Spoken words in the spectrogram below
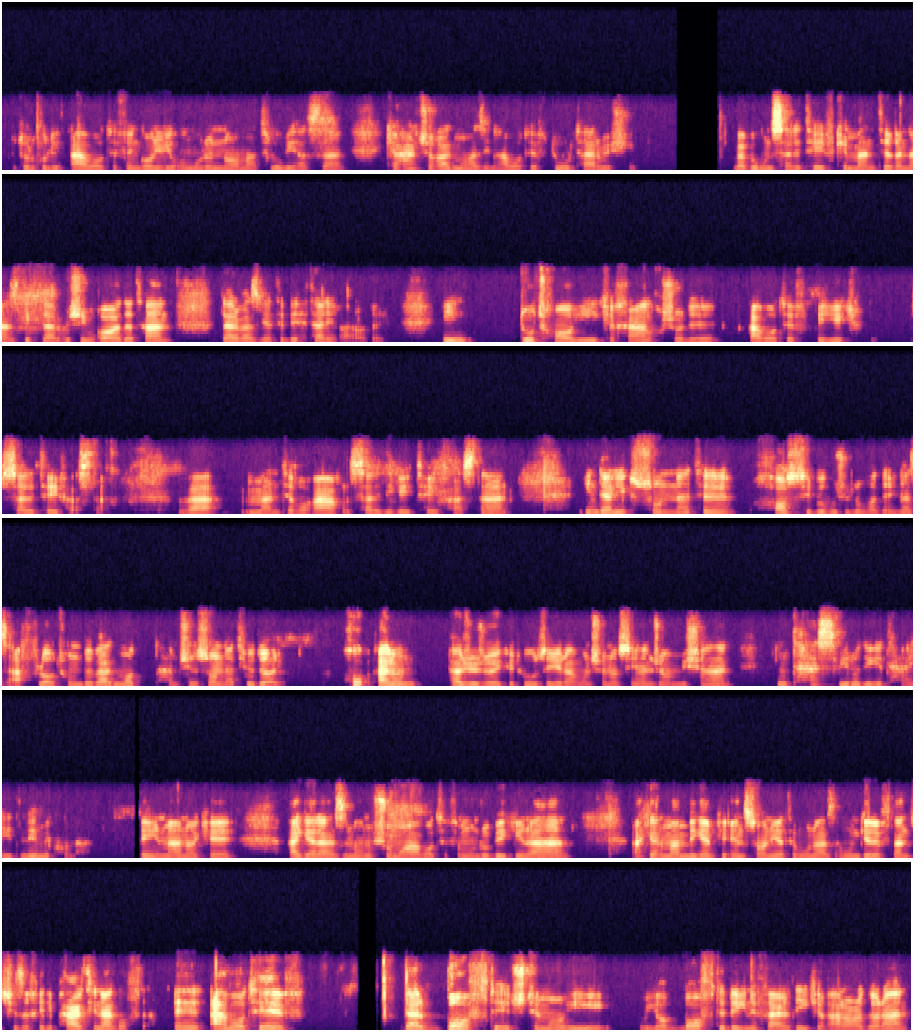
به طور کلی عواطف انگار یه امور نامطلوبی هستن که هر چقدر ما از این عواطف دورتر بشیم. و به اون سر طیف که منطق نزدیکتر بشیم قاعدتا در وضعیت بهتری قرار داریم. این دوتایی که خلق شده عواطف به یک سر طیف هستن و منطق و عقل سر دیگه طیف هستن این در یک سنت خاصی به وجود اومده. این از افلاتون به بعد ما همچین سنتی رو داریم. خب الان پژوهش‌هایی که تو حوزه روانشناسی انجام میشن این تصویر رو دیگه تایید نمی‌کنن. به این معنا که اگر از من و شما عواطفمون رو بگیرن اگر من بگم که انسانیتمون رو از همون گرفتن چیز خیلی پرتی نگفتم. عواطف در بافت اجتماعی یا بافت بین فردی که قرار دارن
